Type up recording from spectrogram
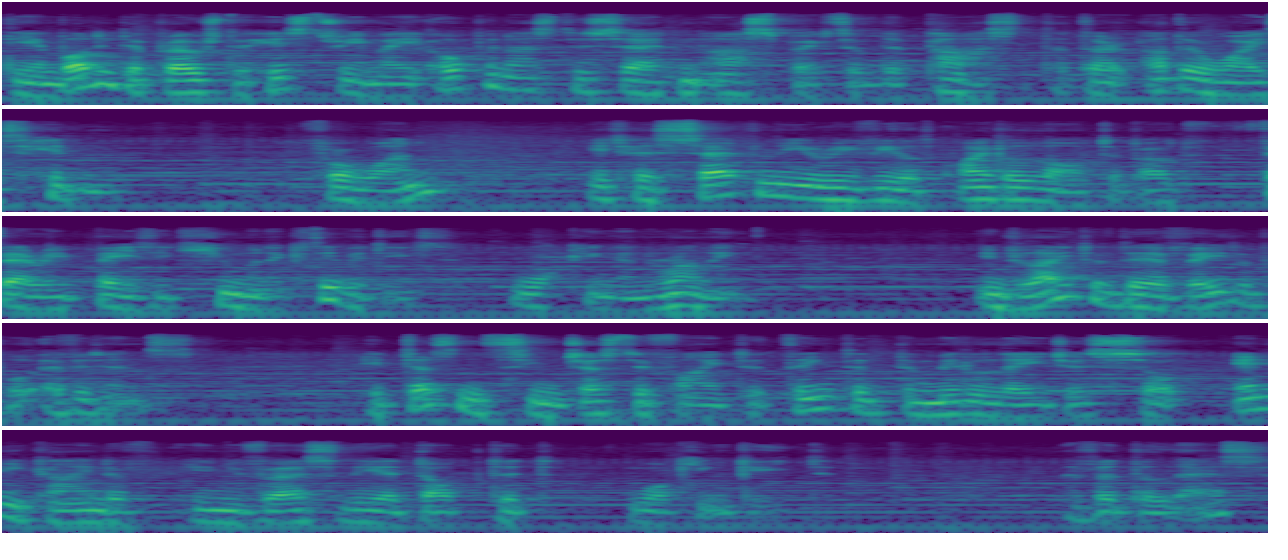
the embodied approach to history may open us to certain aspects of the past that are otherwise hidden. For one, it has certainly revealed quite a lot about very basic human activities, walking and running. In the light of the available evidence, it doesn't seem justified to think that the Middle Ages saw any kind of universally adopted walking gait. Nevertheless,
